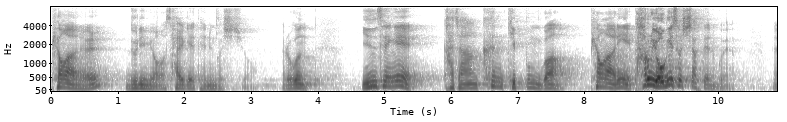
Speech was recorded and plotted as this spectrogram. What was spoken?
평안을 누리며 살게 되는 것이죠. 여러분, 인생의 가장 큰 기쁨과 평안이 바로 여기서 시작되는 거예요. 네.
